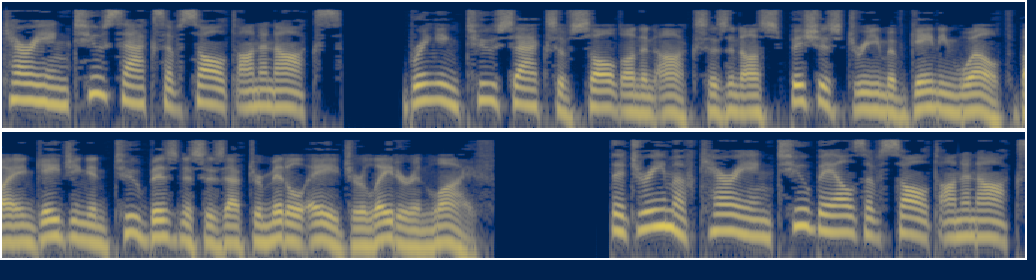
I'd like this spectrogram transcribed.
Carrying two sacks of salt on an ox. Bringing two sacks of salt on an ox is an auspicious dream of gaining wealth by engaging in two businesses after middle age or later in life. The dream of carrying two bales of salt on an ox.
